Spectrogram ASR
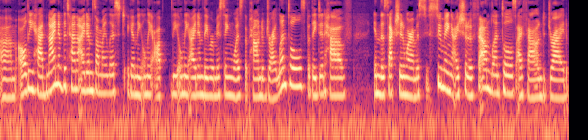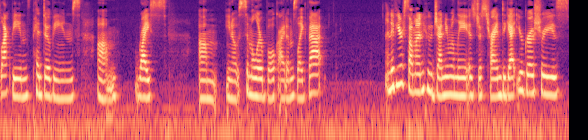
Um, Aldi had nine of the ten items on my list. Again, the only op- the only item they were missing was the pound of dry lentils, but they did have in the section where I'm assuming I should have found lentils. I found dried black beans, pinto beans, um, rice, um, you know, similar bulk items like that. And if you're someone who genuinely is just trying to get your groceries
